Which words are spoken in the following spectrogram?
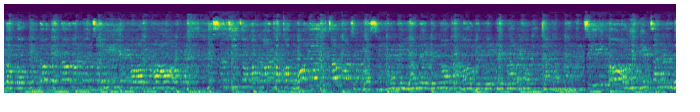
到過幾多幾多諗去醉意欲學學，一生之中安安確確我要走過，從何時有你有你伴我不我願別地靠我，就能知我現點真的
